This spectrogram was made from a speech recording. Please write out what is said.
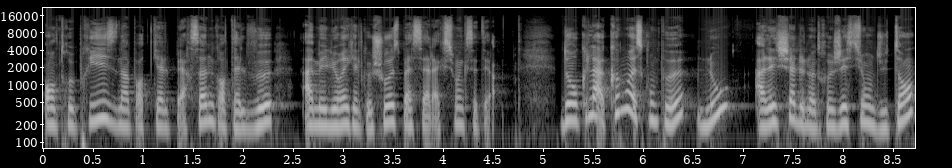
entreprise, n'importe quelle personne quand elle veut améliorer quelque chose, passer à l'action, etc. Donc là, comment est-ce qu'on peut, nous, à l'échelle de notre gestion du temps,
